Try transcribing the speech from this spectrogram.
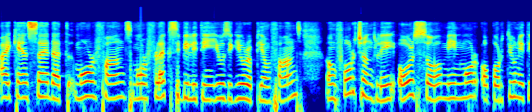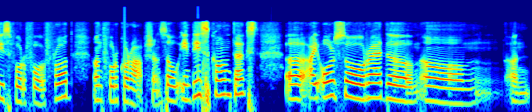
I can say that more funds, more flexibility in using European funds, unfortunately, also mean more opportunities for, for fraud and for corruption. So in this context, uh, I also read um, um, an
